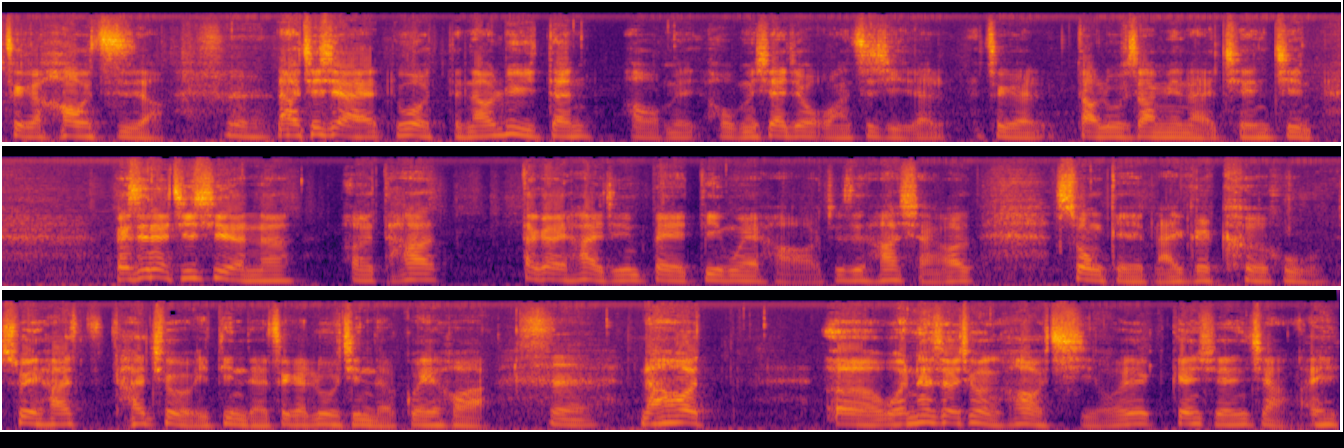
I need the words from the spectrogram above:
这个号字啊，是，然后接下来如果等到绿灯好，我们我们现在就往自己的这个道路上面来前进，可是那机器人呢，呃，它大概他已经被定位好，就是他想要送给哪一个客户，所以他他就有一定的这个路径的规划。是，然后呃，我那时候就很好奇，我就跟学生讲，哎。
